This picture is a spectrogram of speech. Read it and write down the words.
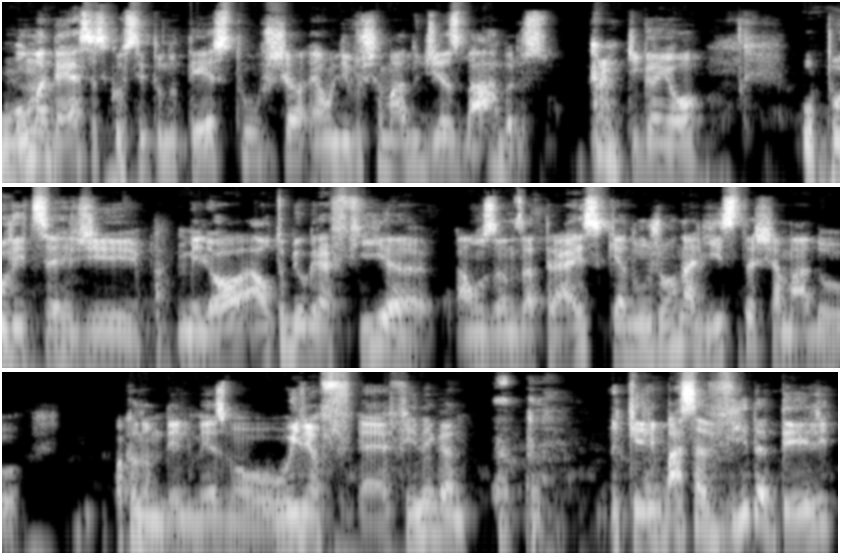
Uhum. Uma dessas que eu cito no texto é um livro chamado Dias Bárbaros, que ganhou o Pulitzer de melhor autobiografia há uns anos atrás, que é de um jornalista chamado qual é o nome dele mesmo? O William é, Finnegan. E que ele passa a vida dele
